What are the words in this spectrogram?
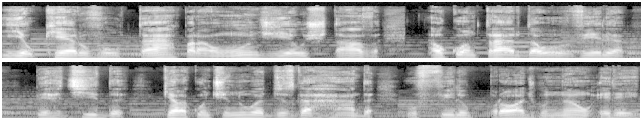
e eu quero voltar para onde eu estava. Ao contrário da ovelha perdida, que ela continua desgarrada. O filho pródigo, não, ele,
